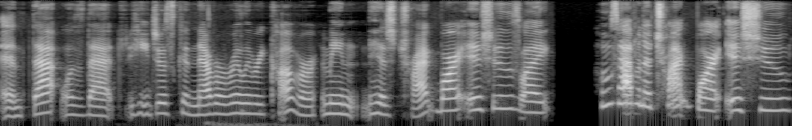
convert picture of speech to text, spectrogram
And that was that. He just could never really recover. I mean, his track bar issues, like, who's having a track bar issue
